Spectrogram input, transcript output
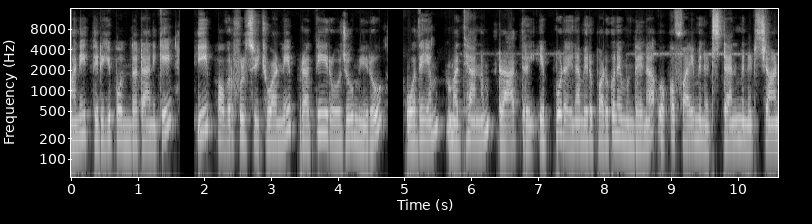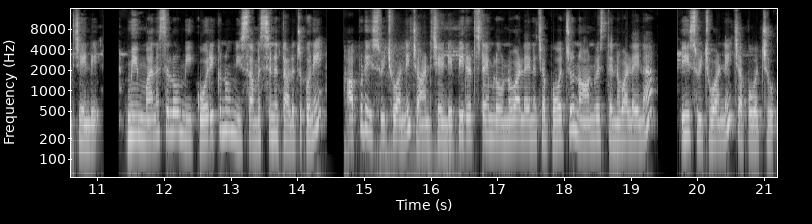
మనీ తిరిగి పొందటానికి ఈ పవర్ఫుల్ స్విచ్ వాడిని ప్రతిరోజు మీరు ఉదయం మధ్యాహ్నం రాత్రి ఎప్పుడైనా మీరు పడుకునే ముందైనా ఒక five minutes ten minutes chant చేయండి. మీ మనసులో మీ కోరికను మీ సమస్యను తలుచుకొని అప్పుడు ఈ స్విచ్ వాడిని చాంట్ చేయండి. పీరియడ్స్ టైంలో ఉన్నవాళ్ళైనా చెప్పవచ్చు నాన్ వెజ్ తిన్నవాళ్ళైనా ఈ స్విచ్ వాడిని చెప్పవచ్చు.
